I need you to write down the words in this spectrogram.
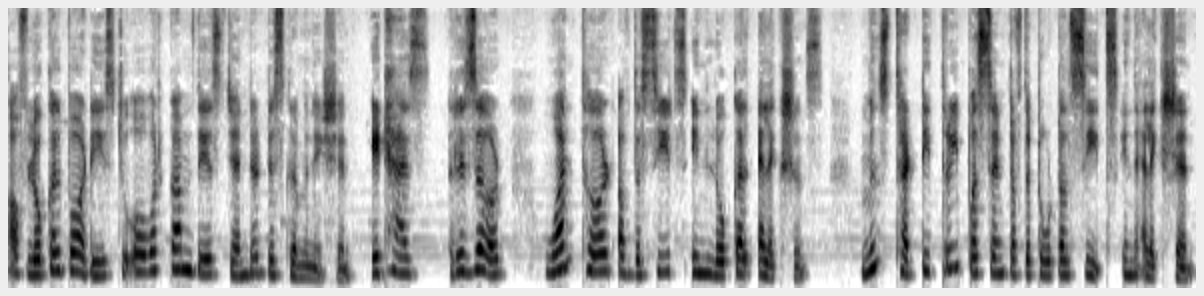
of local bodies to overcome this gender discrimination. It has reserved one third of the seats in local elections, means 33% of the total seats in the election.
